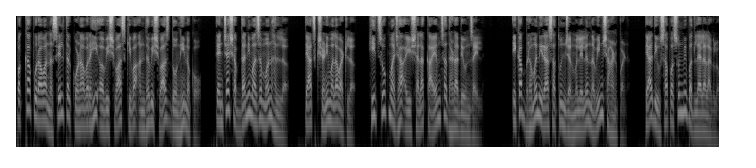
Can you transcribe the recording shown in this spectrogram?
पक्का पुरावा नसेल तर कोणावरही अविश्वास किंवा अंधविश्वास दोन्ही नको. त्यांच्या शब्दांनी माझं मन हल्लं. त्याच क्षणी मला वाटलं ही चूक माझ्या आयुष्याला कायमचा धडा देऊन जाईल. एका भ्रमनिरासातून जन्मलेलं नवीन शहाणपण. त्या दिवसापासून मी बदलायला लागलो.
